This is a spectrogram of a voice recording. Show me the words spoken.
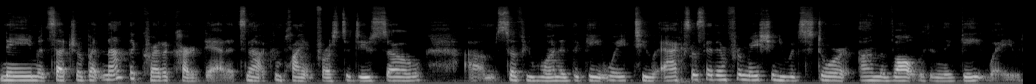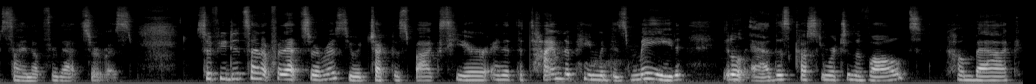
name, etc., but not the credit card data. It's not compliant for us to do so. Um, so if you wanted the gateway to access that information, you would store it on the vault within the gateway. You would sign up for that service. So if you did sign up for that service, you would check this box here, and at the time the payment is made, it'll add this customer to the vault, come back,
